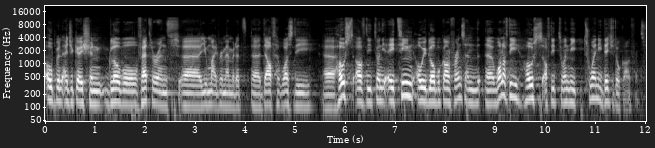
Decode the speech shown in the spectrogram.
open education global veterans, uh, you might remember that uh, Delft was the uh, host of the 2018 OE Global Conference and uh, one of the hosts of the 2020 Digital Conference.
